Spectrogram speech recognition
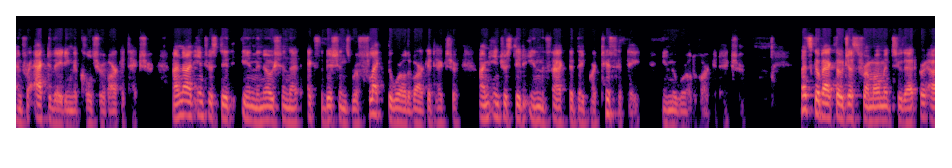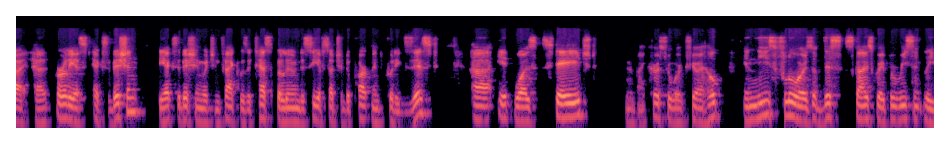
and for activating the culture of architecture. I'm not interested in the notion that exhibitions reflect the world of architecture. I'm interested in the fact that they participate in the world of architecture. Let's go back though just for a moment to that uh, uh, earliest exhibition, the exhibition which in fact was a test balloon to see if such a department could exist. Uh, it was staged, my cursor works here, I hope, in these floors of this skyscraper recently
